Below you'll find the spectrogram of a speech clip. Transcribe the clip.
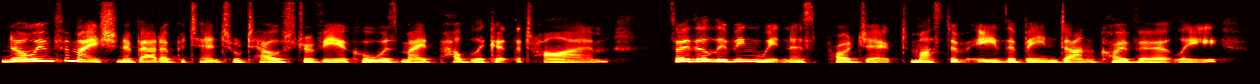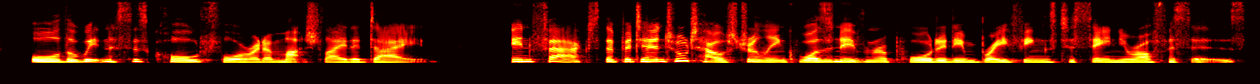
No information about a potential Telstra vehicle was made public at the time, so the Living Witness project must have either been done covertly or the witnesses called for at a much later date. In fact, the potential Telstra link wasn't even reported in briefings to senior officers.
